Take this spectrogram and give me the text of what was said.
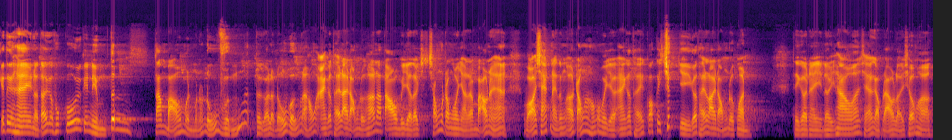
Cái thứ hai là tới cái phút cuối, cái niềm tin tam bảo mình mà nó đủ vững tôi gọi là đủ vững là không ai có thể lai động được hết đó tao bây giờ tao sống ở trong ngôi nhà tam bảo này vỏ xác này tôi ở trống không có bây giờ ai có thể có cái sức gì có thể lai động được mình. Thì người này đời sau sẽ gặp đạo lợi sớm hơn.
